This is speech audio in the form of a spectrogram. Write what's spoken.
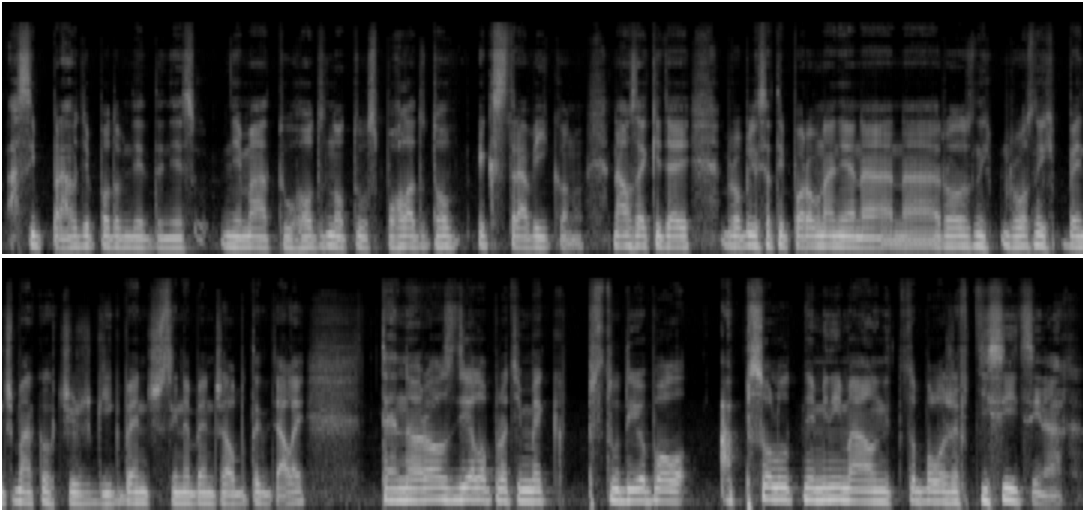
asi pravdepodobne dnes nemá tú hodnotu z pohľadu toho extra výkonu. Naozaj, keď aj robili sa tie porovnania na, na rôznych, rôznych benchmarkoch, či už Geekbench, Cinebench alebo tak ďalej, ten rozdiel oproti Mac Studio bol absolútne minimálny, to bolo, že v tisícinách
